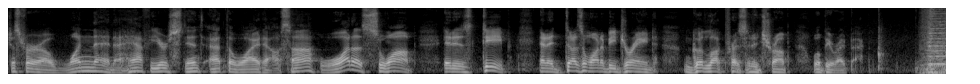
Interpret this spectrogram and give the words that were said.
just for a one and a half year stint at the White House, huh? What a swamp. It is deep and it doesn't want to be drained. Good luck, President Trump. We'll be right back.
